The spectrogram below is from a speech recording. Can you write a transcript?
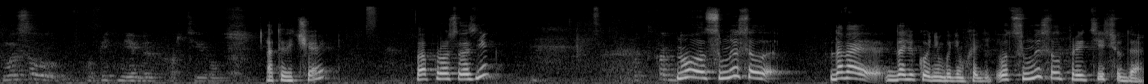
смысл купить мебель в квартиру. Отвечай. Вопрос возник? Ну, смысл, давай далеко не будем ходить. Вот смысл прийти сюда.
